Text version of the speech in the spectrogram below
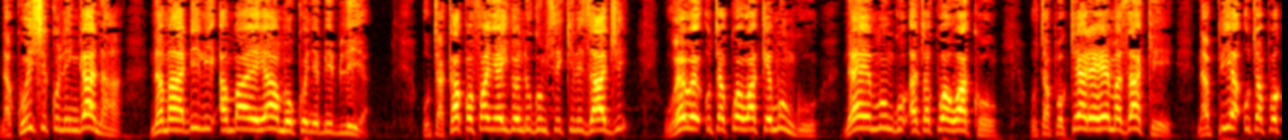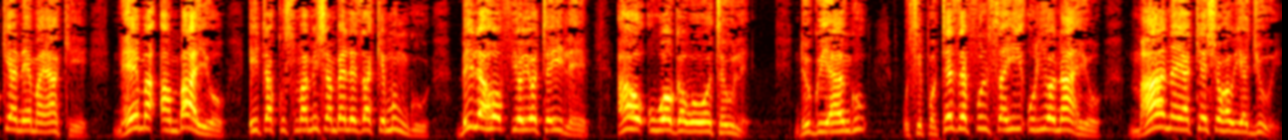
na kuishi kulingana na maadili ambayo yamo kwenye biblia. Utakapofanya hivyo ndugu msikilizaji wewe utakuwa wake mungu naye mungu atakuwa wako. Utapokea rehema zake na pia utapokea neema yake neema ambayo itakusimamisha mbele zake mungu bila hofu yoyote ile au uoga wowote ule. Ndugu yangu usipoteze fursa hii uliyo nayo maana ya kesho hauyajui.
